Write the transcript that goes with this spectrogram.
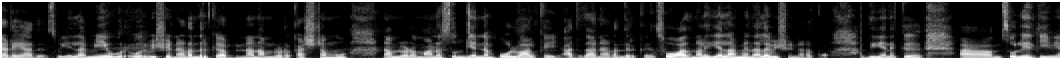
கிடையாது. ஸோ எல்லாமே ஒரு ஒரு விஷயம் நடந்திருக்கு அப்படின்னா நம்மளோட கஷ்டமும் நம்மளோட மனசும் எண்ணம் போல் வாழ்க்கை அதுதான் நடந்திருக்கு. ஸோ அதனால் எல்லாமே நல்ல விஷயம் நடக்கும். அது எனக்கு சொல்லியிருக்கீங்க.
